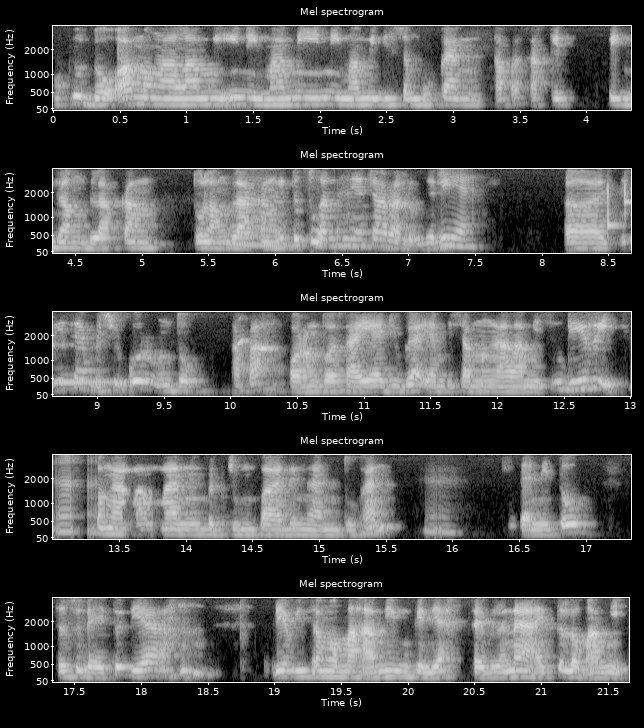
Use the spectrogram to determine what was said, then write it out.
waktu doa mengalami ini, mami ini, mami disembuhkan apa sakit pinggang belakang, tulang belakang, Wah, itu Tuhan punya cara loh. Jadi Iya. eh, jadi saya bersyukur untuk apa orang tua saya juga yang bisa mengalami sendiri Mm-mm. pengalaman berjumpa dengan Tuhan Mm. dan itu sesudah itu dia dia bisa memahami mungkin ya saya bilang nah itu loh mami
